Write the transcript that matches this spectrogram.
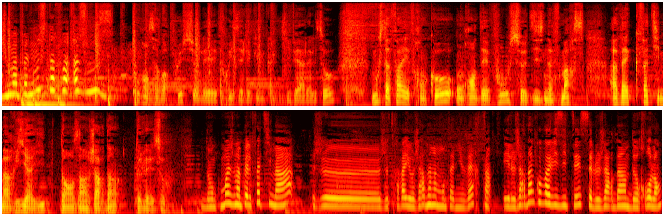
Je m'appelle Mustapha Azouz. pour en savoir plus sur les fruits et légumes cultivés à l'Elzo, Mustapha et Franco ont rendez-vous ce 19 mars avec Fatima Riahi dans un jardin de l'Elzo. Donc moi je m'appelle Fatima, je, je travaille au jardin La Montagne Verte et le jardin qu'on va visiter c'est le jardin de Roland,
